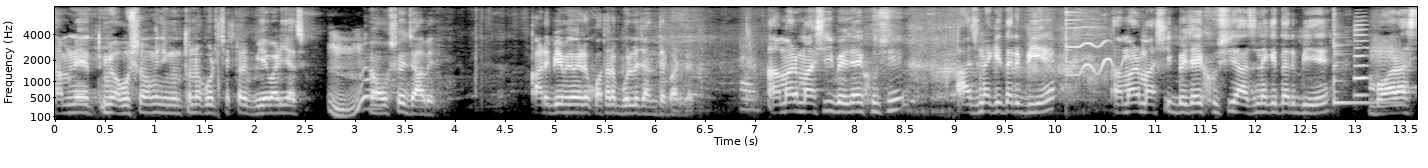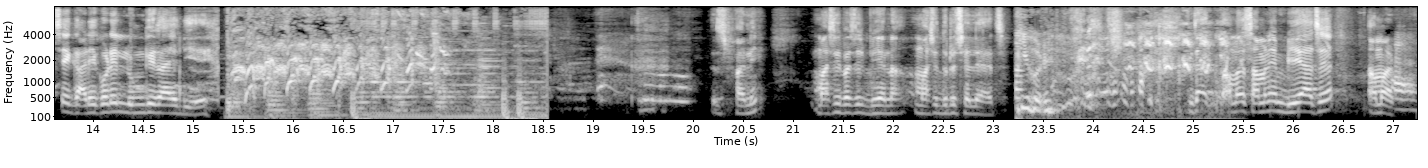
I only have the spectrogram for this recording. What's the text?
সামনে তুমি অবশ্যই আমাকে নিমন্ত্রণ করছ একটা বিয়ে বাড়ি আছে। তুমি অবশ্যই যাবে। কার বিয়ে আমি তোমাকে কথাটা বললে জানতে পারবে। হ্যাঁ। আমার মাসি বেজায় খুশি আজ নাকি তার বিয়ে। আমার মাসি বেজায় খুশি আজ নাকি তার বিয়ে। বর আসছে গাড়ি করে লুঙ্গি গায়ে দিয়ে। ফানি মাসির পাশের বিয়ে না মাসির দুটো ছেলে আছে। দেখ আমাদের সামনে বিয়ে আছে। আমার। হ্যাঁ।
